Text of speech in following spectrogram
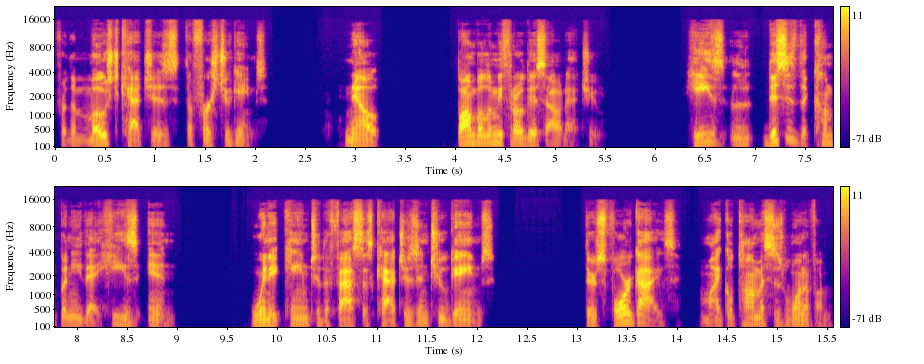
for the most catches the first two games. Now, Bombo, let me throw this out at you. He's this is the company that he's in when it came to the fastest catches in two games. There's four guys. Michael Thomas is one of them.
